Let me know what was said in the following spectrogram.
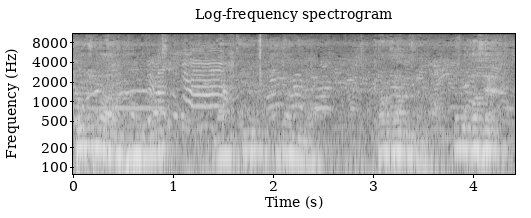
소중한 경험을 남기를 기다립니다. 감사합니다. 행복하세요.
